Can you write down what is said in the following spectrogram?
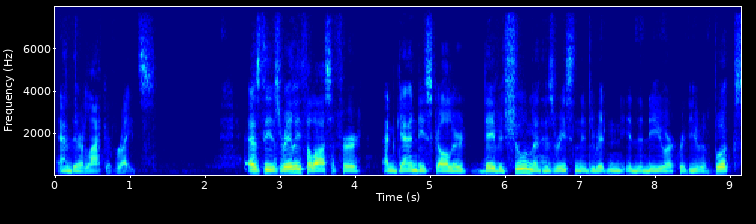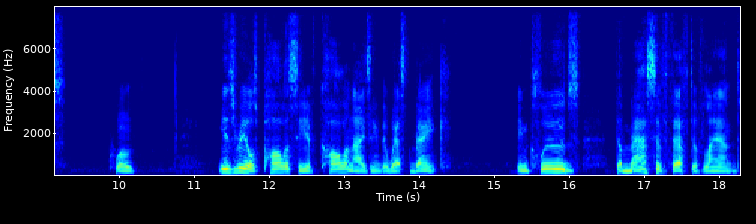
and their lack of rights. As the Israeli philosopher and Gandhi scholar David Shulman has recently written in the New York Review of Books, quote, Israel's policy of colonizing the West Bank includes the massive theft of land,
